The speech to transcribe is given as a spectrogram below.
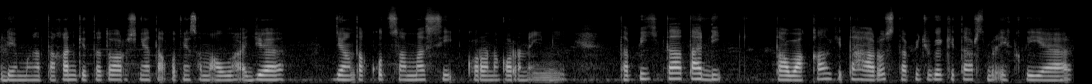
ada yang mengatakan kita tuh harusnya takutnya sama Allah aja. Jangan takut sama si corona-corona ini. Tapi kita tadi tawakal kita harus tapi juga kita harus berikhtiar.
